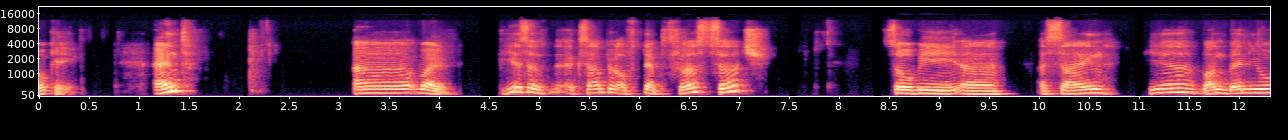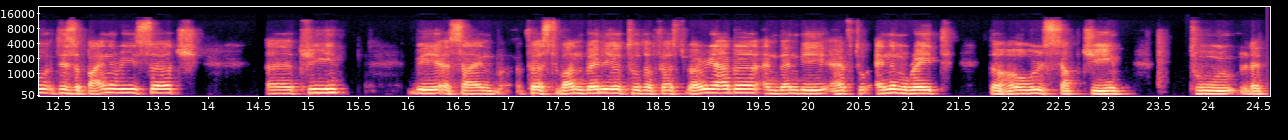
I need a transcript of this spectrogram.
Okay, and uh, well, here's an example of depth first search. So we uh, assign here one value. This is a binary search uh, tree. We assign first one value to the first variable, and then we have to enumerate the whole sub G to let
